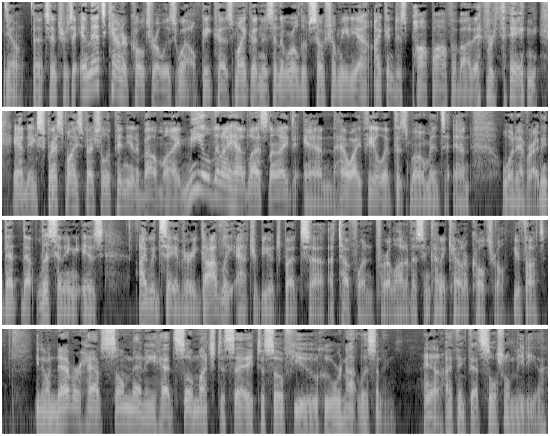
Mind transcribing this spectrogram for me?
Yeah, that's interesting. And that's countercultural as well, because my goodness, in the world of social media, I can just pop off about everything and express my special opinion about my meal that I had last night and how I feel at this moment and whatever. I mean, that, that listening is, I would say, a very godly attribute, but uh, a tough one for a lot of us and kind of countercultural. Your thoughts? You know, never have so many had so much to say to so few who were not listening. Yeah. I think that's social media.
